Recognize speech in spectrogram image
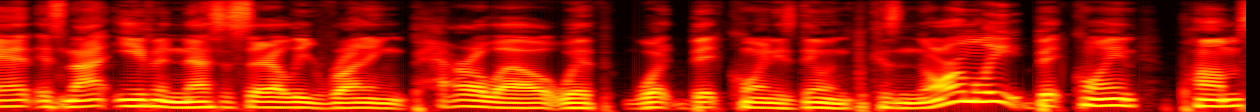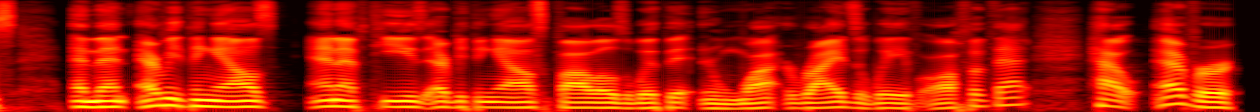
and it's not even necessarily running parallel with what Bitcoin is doing because normally Bitcoin pumps and then everything else, NFTs, everything else follows with it and rides a wave off of that. However,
